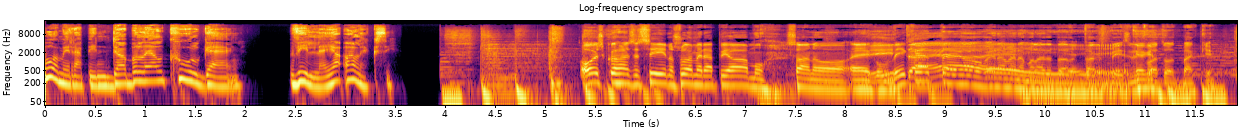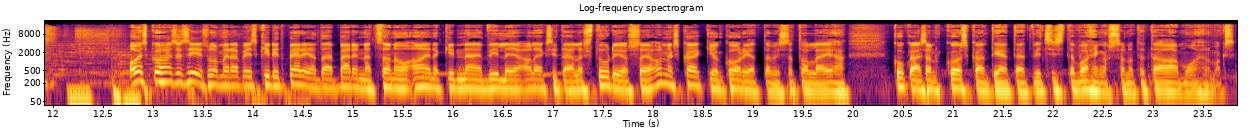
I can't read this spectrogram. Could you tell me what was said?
Suomi-räpin Double L Cool Gang. Ville ja Aleksi. Oiskohan se siinä Suomi Räpi aamu sanoo, ei kun mikä Ei, joo, venä, venä, mä laitan takas biisi. Nyt voi tuolta backiin. Oiskohan se siis Suomi Räpin skidit perjantai pärinnät sanoo ainakin näin Ville ja Aleksi täällä studiossa. Ja onneksi kaikki on korjattavissa tolle ihan. Kuka ei saanut koskaan tietää, että vitsi sitä vahingossa sanoo tätä aamuohjelmaksi.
